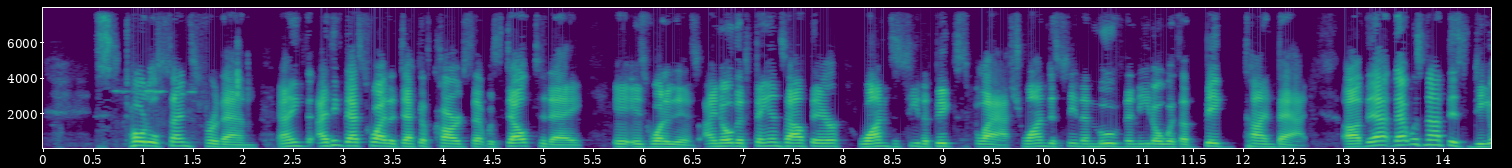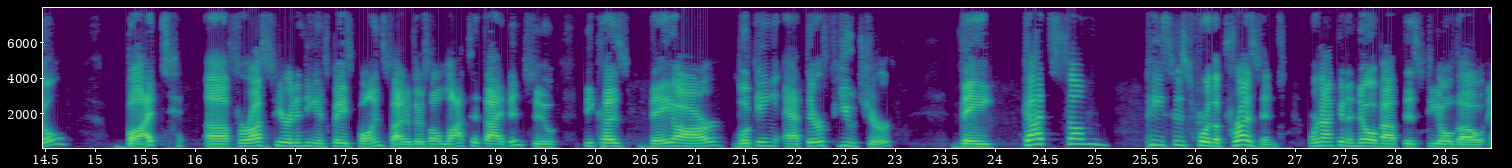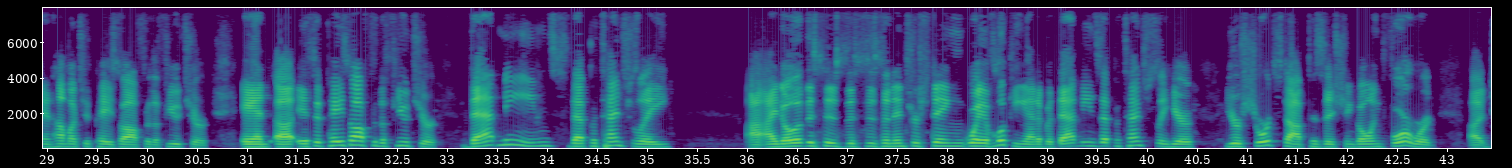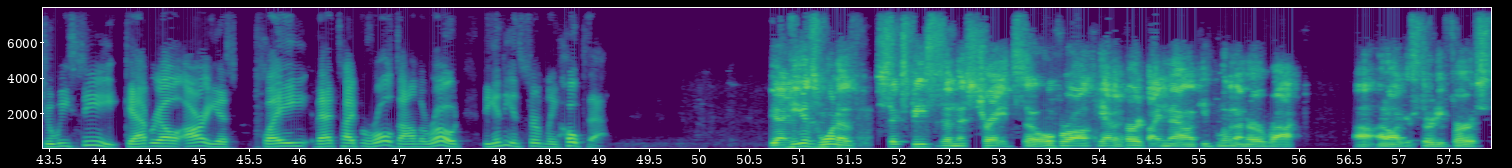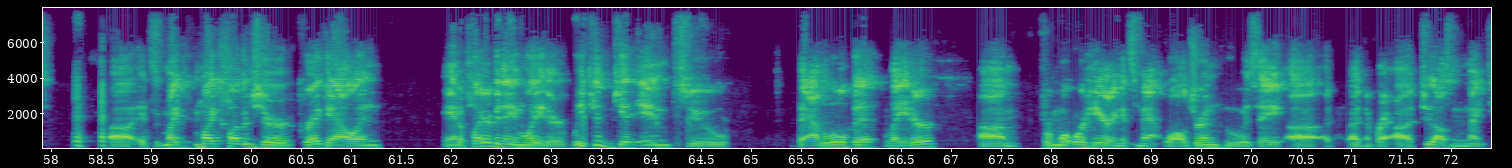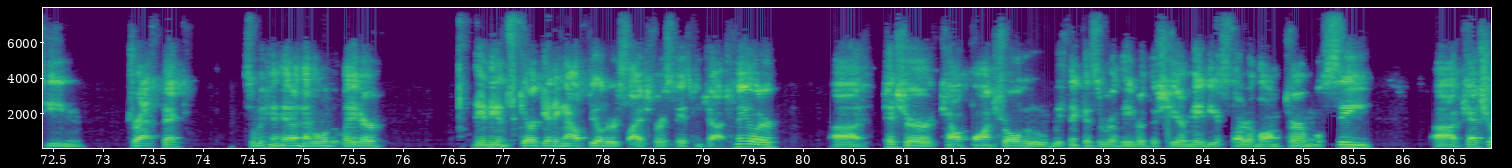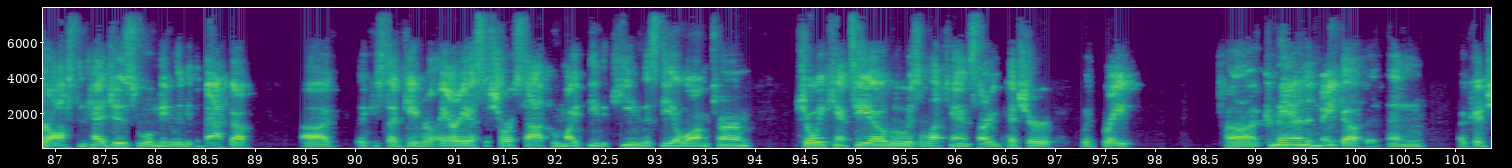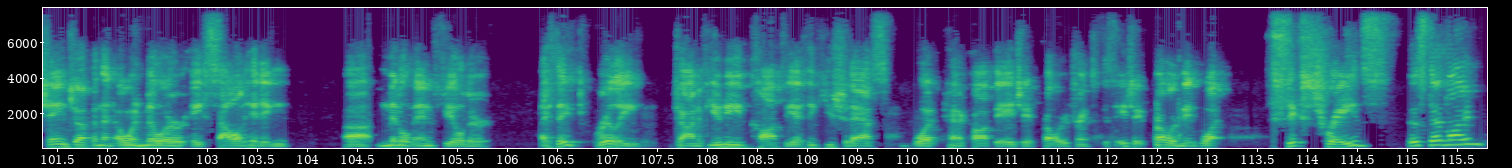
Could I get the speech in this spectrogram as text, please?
total sense for them. And I, I think that's why the deck of cards that was dealt today is, is what it is. I know that fans out there wanted to see the big splash, wanted to see them move the needle with a big time bat. Uh, that that was not this deal, but uh, for us here at Indians Baseball Insider, there's a lot to dive into because they are looking at their future. They got some pieces for the present. We're not going to know about this deal though, and how much it pays off for the future. And uh, if it pays off for the future, that means that potentially I know that this is this is an interesting way of looking at it, but that means that potentially here your shortstop position going forward. Uh, do we see Gabriel Arias play that type of role down the road? The Indians certainly hope that. Yeah, he is one of six pieces in this trade. So overall, if you haven't heard by now, if you've been living under a rock uh, on August 31st, uh, it's Mike Mike Clevinger, Greg Allen, and a player to be named later. We could get into that a little bit later. Um, from what we're hearing, it's Matt Waldron, who was a, uh, a, a, a uh, 2019 draft pick. So we can hit on that a little bit later. The Indians are getting outfielder slash first baseman Josh Naylor, uh, pitcher Cal Quantrill, who we think is a reliever this year, maybe a starter long term. We'll see. Uh, catcher Austin Hedges, who will immediately be the backup. Uh, like you said, Gabriel Arias, the shortstop, who might be the key to this deal long term. Joey Cantillo, who is a left-hand starting pitcher with great uh, command and makeup and, and, a good changeup, and then Owen Miller, a solid hitting uh, middle infielder. I think really, John, if you need coffee, I think you should ask what kind of coffee AJ Preller drinks because AJ Preller made what six trades this deadline.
